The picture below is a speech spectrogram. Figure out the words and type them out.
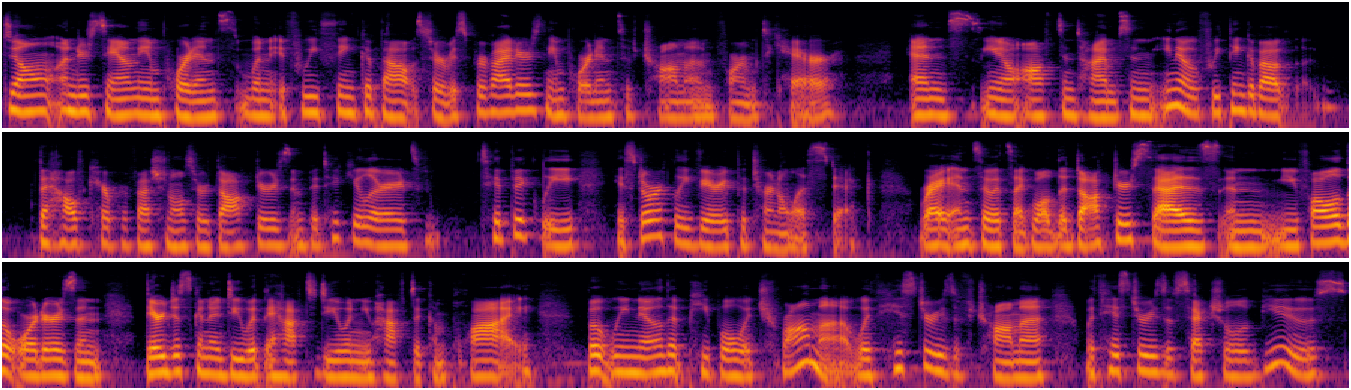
don't understand the importance when if we think about service providers, the importance of trauma informed care. And you know, oftentimes and you know, if we think about the healthcare professionals or doctors in particular, it's typically historically very paternalistic right? And so it's like, well, the doctor says, and you follow the orders, and they're just going to do what they have to do, and you have to comply. But we know that people with trauma, with histories of trauma, with histories of sexual abuse,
